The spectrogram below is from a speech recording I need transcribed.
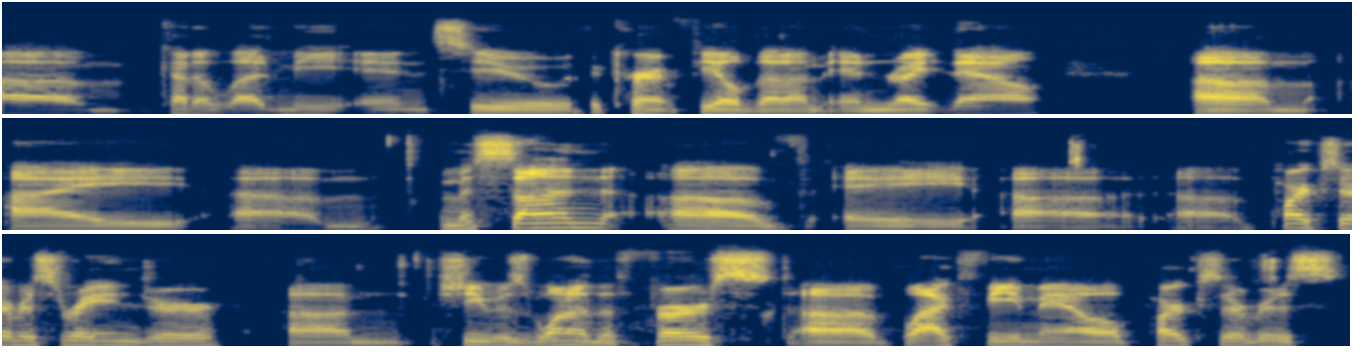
um, kind of led me into the current field that I'm in right now. Um, I um, am a son of a uh, uh, Park Service ranger. Um, she was one of the first uh, Black female Park Service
